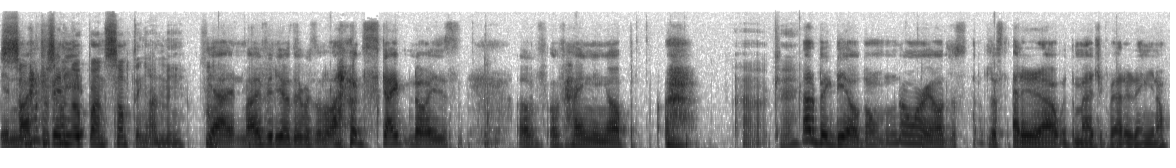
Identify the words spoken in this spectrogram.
in Someone my just video, hung up on something on me. Hmm. yeah, in my video there was a loud Skype noise of of hanging up. Uh, okay. Not a big deal. Don't don't worry. I'll just I'll just edit it out with the magic of editing. You know.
